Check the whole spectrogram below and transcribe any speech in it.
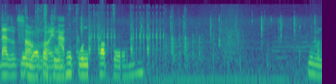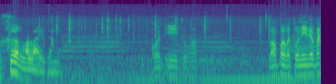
ได้ลูกซองเหลืกระร้อยสุนนัด ให้กูครับผม นี่มันเครื่องอะไรกันเนี่ย กด E ดูครับ ลองเปิดประตูนี้ได้ไหม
